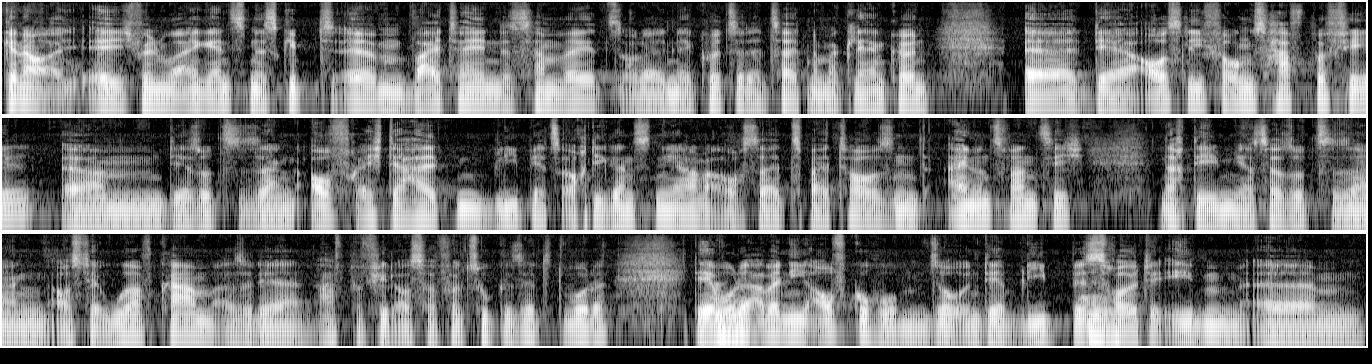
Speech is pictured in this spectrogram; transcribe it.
Genau, äh, ich will nur ergänzen, es gibt ähm, weiterhin, das haben wir jetzt oder in der Kürze der Zeit noch mal klären können, äh, der Auslieferungshaftbefehl, ähm, der sozusagen aufrechterhalten blieb jetzt auch die ganzen Jahre, auch seit 2021, nachdem Yasser sozusagen aus der U-Haft kam, also der Haftbefehl außer Vollzug gesetzt wurde. Der mhm. wurde aber nie aufgehoben, so und der blieb bis mhm. heute eben ähm,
